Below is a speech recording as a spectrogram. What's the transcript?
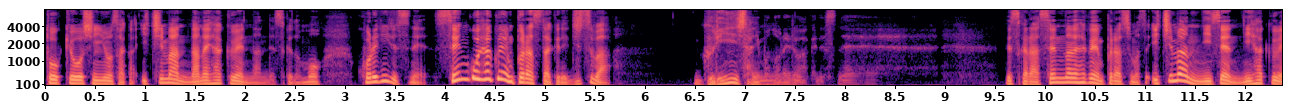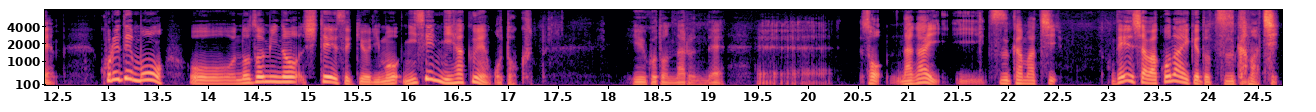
東京新大阪1万700円なんですけどもこれにですね1500円プラスだけで実はグリーン車にも乗れるわけですね。ですから1700円プラスします。1万2200円。これでものぞみの指定席よりも2200円お得。ということになるんで、えー、そう長い通過待ち。電車は来ないけど通過待ち。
